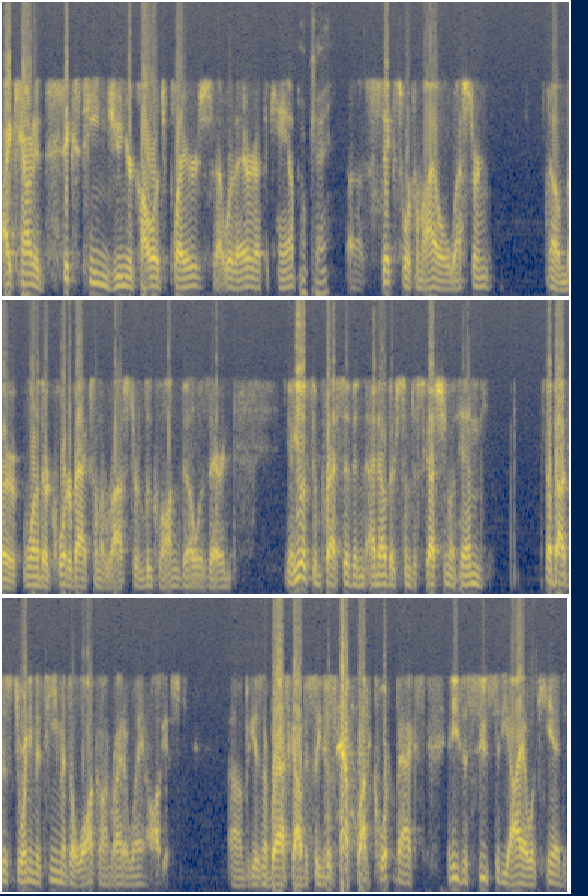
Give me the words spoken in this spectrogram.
I counted 16 junior college players that were there at the camp. Okay. Uh, six were from Iowa Western. Um, their one of their quarterbacks on the roster, Luke Longville, was there, and you know he looked impressive. And I know there's some discussion with him about just joining the team as a walk-on right away in August, um, because Nebraska obviously doesn't have a lot of quarterbacks, and he's a Sioux City, Iowa kid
